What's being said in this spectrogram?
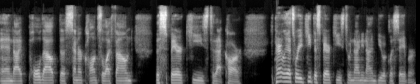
And I pulled out the center console. I found the spare keys to that car. Apparently, that's where you keep the spare keys to a 99 Buick LeSabre.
